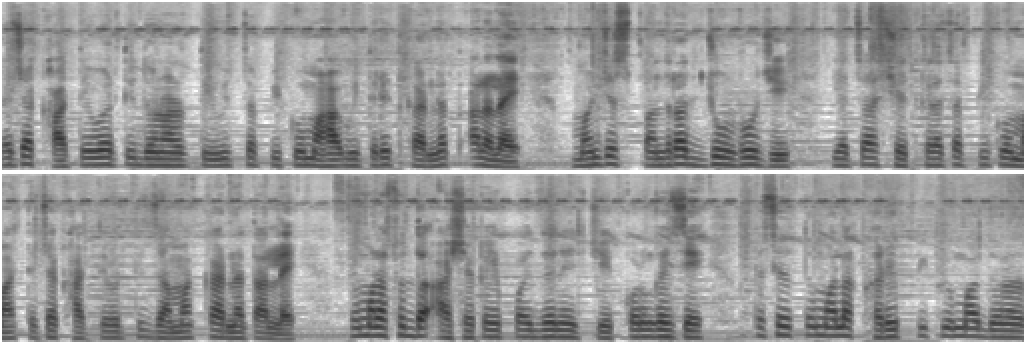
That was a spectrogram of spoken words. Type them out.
याच्या खात्यावरती दोन हजार तेवीसचा पीक विमा हा वितरित करण्यात आलेला आहे. म्हणजेच पंधरा जून रोजी याचा शेतकऱ्याचा पीक विमा त्याच्या खात्यावरती जमा करण्यात आला आहे तुम्हाला सुद्धा अशा काही पद्धतीने चेक करून घ्यायचे आहे. तसेच तुम्हाला खरीप पीक विमा दोन हजार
